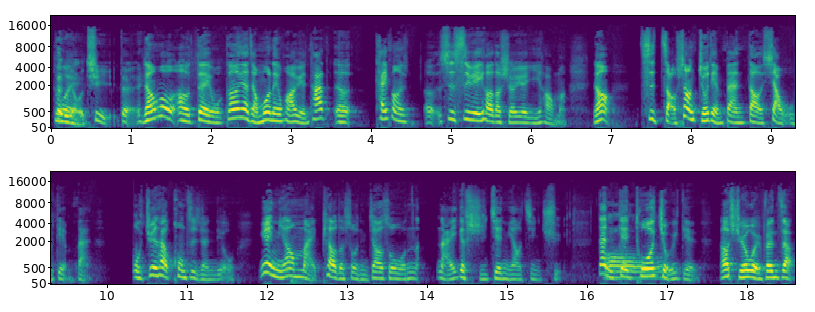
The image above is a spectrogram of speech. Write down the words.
更有趣。对，对然后哦，对我刚刚要讲莫内花园，它呃开放呃是四月一号到十二月一号嘛，然后是早上九点半到下午五点半，我觉得它有控制人流。因为你要买票的时候，你就要说我哪哪一个时间你要进去，但你可以拖久一点，哦、然后学尾分这样，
